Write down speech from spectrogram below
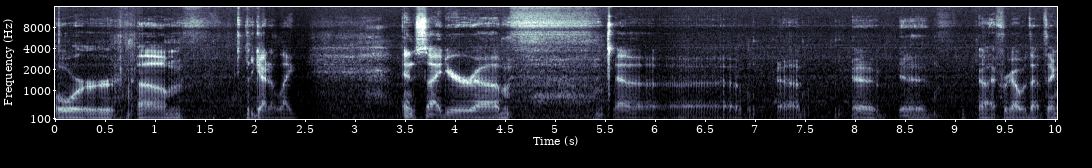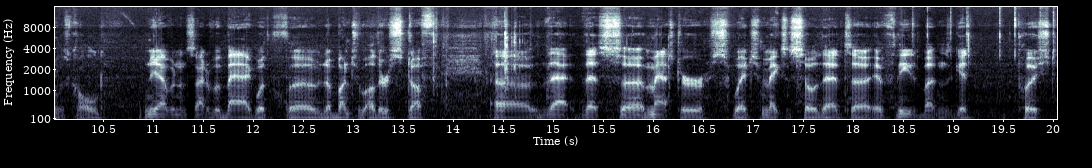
or um, you got it like inside your um, uh, uh, uh, uh, I forgot what that thing was called. You have it inside of a bag with uh, a bunch of other stuff. Uh, that this master switch makes it so that if these buttons get pushed,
